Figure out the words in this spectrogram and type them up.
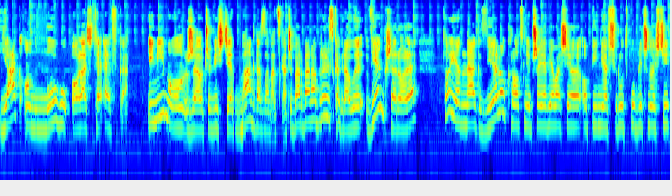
jak on mógł olać tę Ewkę. I mimo, że oczywiście Magda Zawadzka czy Barbara Brylska grały większe role, to jednak wielokrotnie przejawiała się opinia wśród publiczności,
